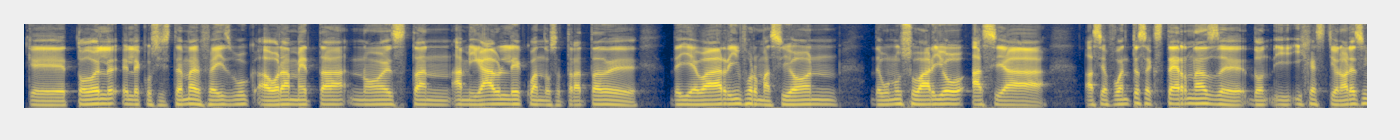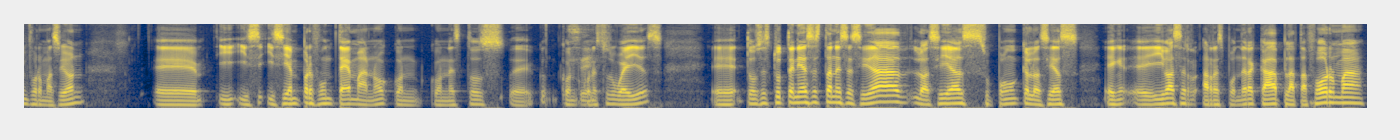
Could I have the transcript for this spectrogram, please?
que todo el, el, ecosistema de Facebook, ahora Meta, no es tan amigable cuando se trata de de llevar información de un usuario hacia, hacia fuentes externas de, y, gestionar esa información. Eh, y, siempre fue un tema, ¿no? Con, estos, eh, con, estos güeyes. Eh, entonces tú tenías esta necesidad, lo hacías, supongo que lo hacías, ibas a responder a cada plataforma,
